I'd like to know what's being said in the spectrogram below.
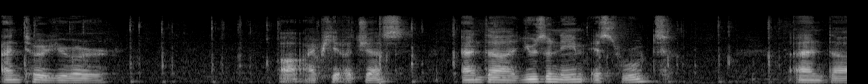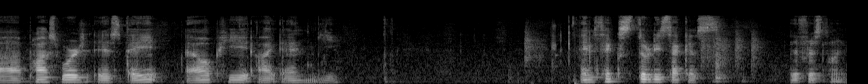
enter your uh, IP address and the username is root and the password is A L P I N E. And it takes 30 seconds the first time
